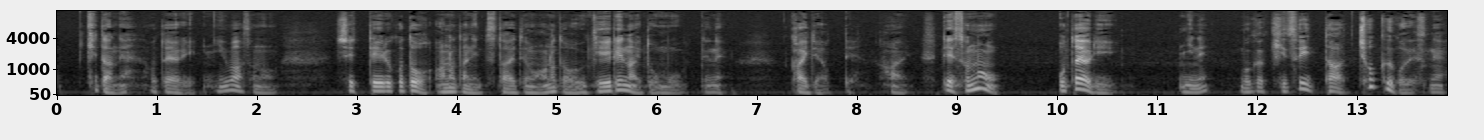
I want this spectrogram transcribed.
ー、来たねお便りにはその知っていることをあなたに伝えてもあなたは受け入れないと思うってね書いてあって、はい、でそのお便りにね僕が気づいた直後ですね。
